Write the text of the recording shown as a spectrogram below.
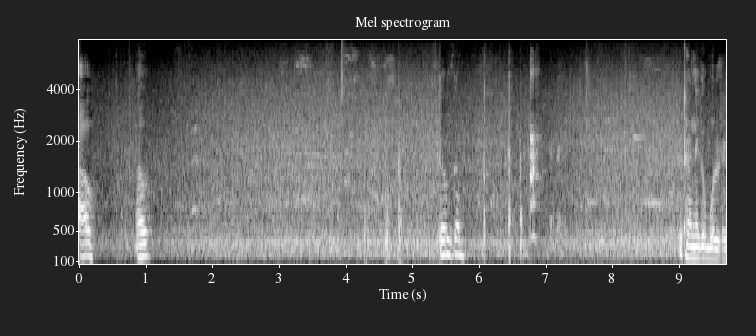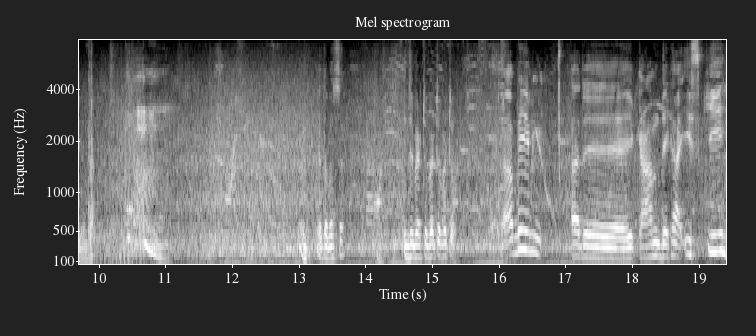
आओ आओ। कम कम। उठाने को बोल रही हूँ। तो बस, इधर बैठो बैठो बैठो। अभी, अरे, ये काम देखा, इसकी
